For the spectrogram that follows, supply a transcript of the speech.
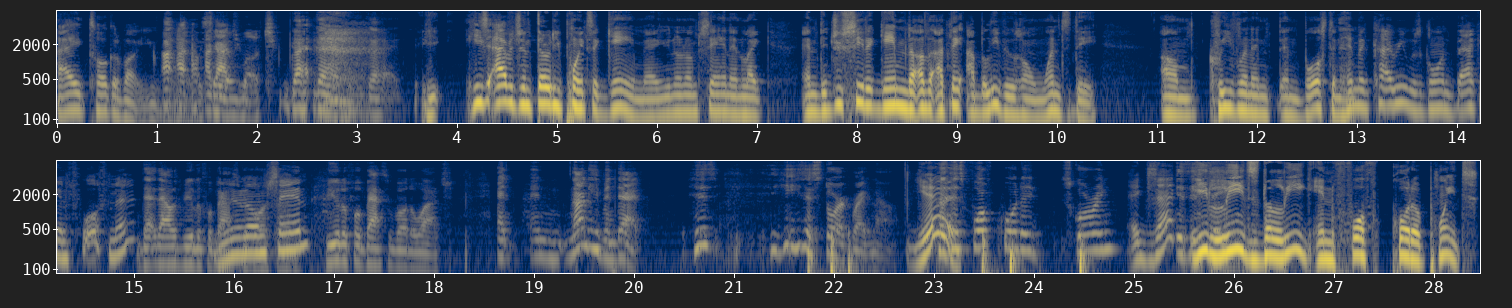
I ain't talking about you. I, man. I, I It's got you. about you. Go ahead, go ahead, go ahead. he he's averaging 30 points a game, man. You know what I'm saying? And like, and did you see the game the other? I think I believe it was on Wednesday. Um, Cleveland and, and Boston. Him and Kyrie was going back and forth, man. That that was beautiful basketball. You know what I'm saying? Beautiful basketball to watch, and and not even that. His he's historic right now. Yeah, his fourth quarter scoring. Exactly. He leads the league in fourth quarter points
